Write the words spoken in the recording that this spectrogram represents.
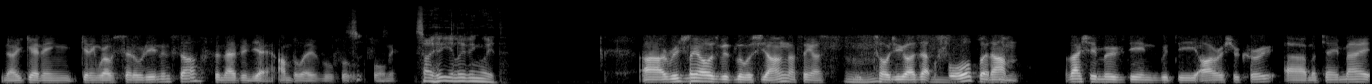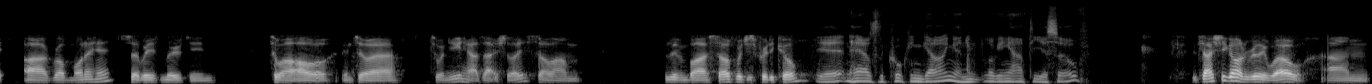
you know getting getting well settled in and stuff. And they've been yeah unbelievable for for me. So, who are you living with? Uh, originally, I was with Lewis Young. I think I s- told you guys that before, but um, I've actually moved in with the Irish recruit, uh, my teammate uh, Rob Monahan. So we've moved in to our, our into a to a new house actually. So um, living by ourselves, which is pretty cool. Yeah, and how's the cooking going and looking after yourself? It's actually going really well. Um,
